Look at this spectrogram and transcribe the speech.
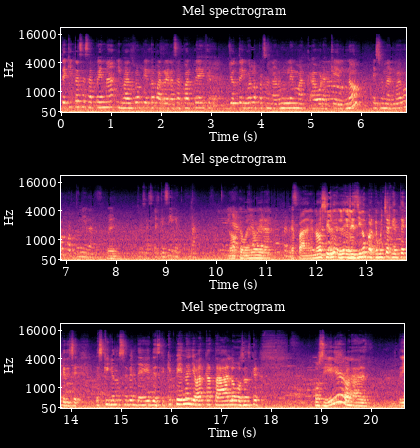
te quitas esa pena y vas rompiendo barreras. Aparte de que yo tengo en lo personal un lema ahora que el no es una nueva oportunidad. Entonces, el que sigue, va. No, ya, qué bueno, mira. Qué padre. No, sí, le- le- les digo porque mucha gente que dice, es que yo no sé vender, es que qué pena llevar catálogos, es que. Pues sí, o sea. Y,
